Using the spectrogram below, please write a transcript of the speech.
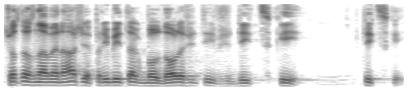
Čo to znamená? Že príbytok byl důležitý vždycky. Vždycky.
